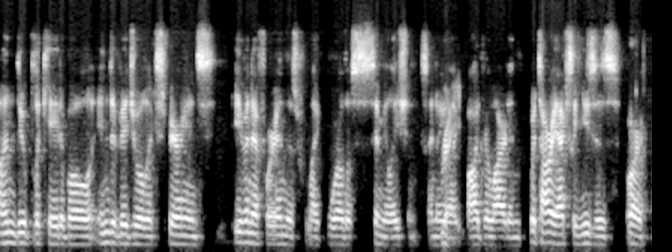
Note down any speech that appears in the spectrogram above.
unduplicatable individual experience. Even if we're in this like world of simulation, because I know you Right. like Baudrillard and Guattari actually uses, or at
